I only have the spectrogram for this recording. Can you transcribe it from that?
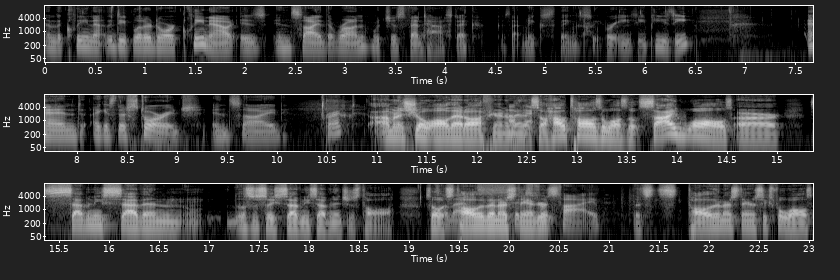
and the clean out, the deep litter door clean out is inside the run, which is fantastic because that makes things super easy peasy. And I guess there's storage inside, correct? I'm going to show all that off here in a minute. So how tall is the walls? The side walls are 77. Let's just say 77 inches tall. So, it's taller than our that's six foot standards. five. That's taller than our standard six foot walls.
